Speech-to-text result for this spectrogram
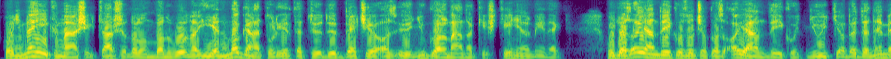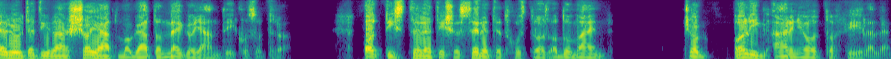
hogy melyik másik társadalomban volna ilyen magától értetődő becse az ő nyugalmának és kényelmének, hogy az ajándékozó csak az ajándékot nyújtja be, de nem erőlteti rá saját magát a megajándékozatra. A tisztelet és a szeretet hozta az adományt, csak alig árnyalta félelem.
